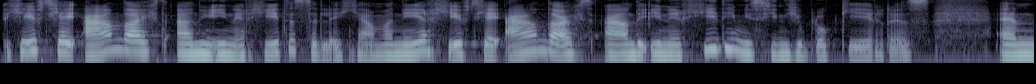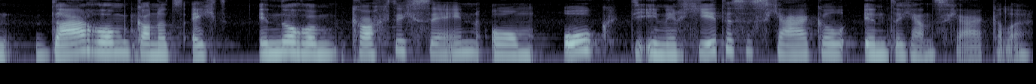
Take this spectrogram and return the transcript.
geeft jij aandacht aan je energetische lichaam? Wanneer geeft jij aandacht aan de energie die misschien geblokkeerd is? En daarom kan het echt enorm krachtig zijn om ook die energetische schakel in te gaan schakelen.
